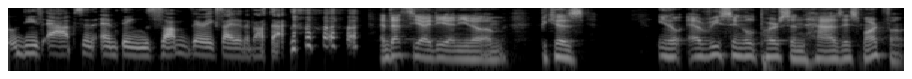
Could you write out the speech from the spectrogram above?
uh, these apps and and things, so I'm very excited about that. And that's the idea, and, you know, um, because, you know, every single person has a smartphone,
